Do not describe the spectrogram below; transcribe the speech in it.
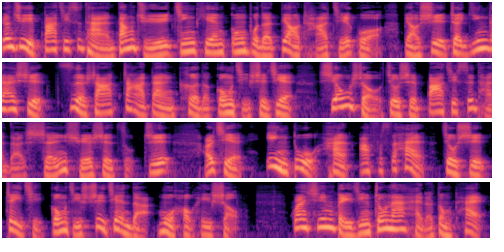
根据巴基斯坦当局今天公布的调查结果表示，这应该是自杀炸弹客的攻击事件，凶手就是巴基斯坦的神学士组织，而且印度和阿富汗就是这起攻击事件的幕后黑手。关心北京中南海的动态，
